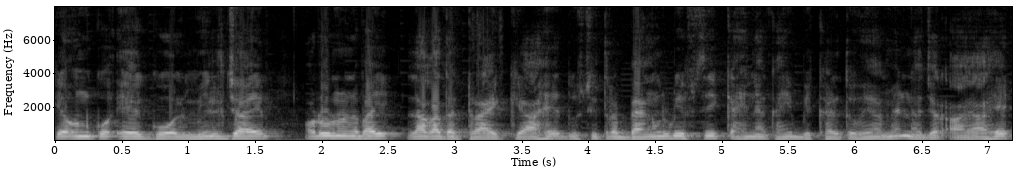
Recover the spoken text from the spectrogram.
कि उनको एक गोल मिल जाए और उन्होंने भाई लगातार ट्राई किया है। दूसरी तरफ़ बेंगलुरु एफसी कहीं ना कहीं बिखरते हुए हमें नज़र आया है,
